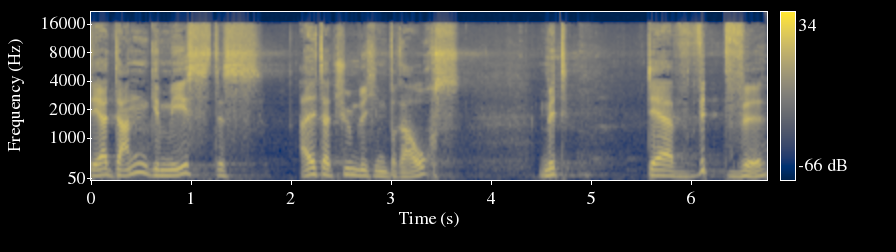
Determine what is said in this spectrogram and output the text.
der dann gemäß des altertümlichen Brauchs mit der Witwe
